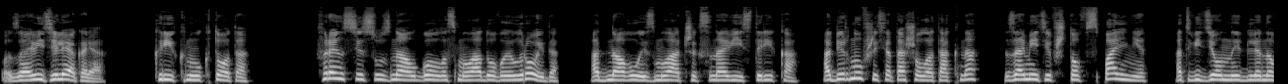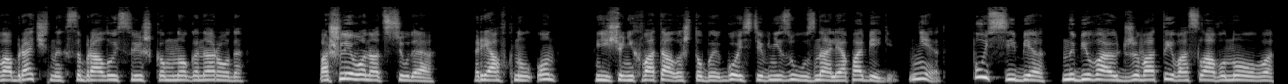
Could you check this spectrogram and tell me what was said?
«Позовите лекаря!» — крикнул кто-то. Фрэнсис узнал голос молодого Элройда, одного из младших сыновей старика. Обернувшись, отошел от окна заметив, что в спальне, отведенной для новобрачных, собралось слишком много народа. «Пошли вон отсюда!» — рявкнул он. Еще не хватало, чтобы гости внизу узнали о побеге. Нет, пусть себе набивают животы во славу нового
